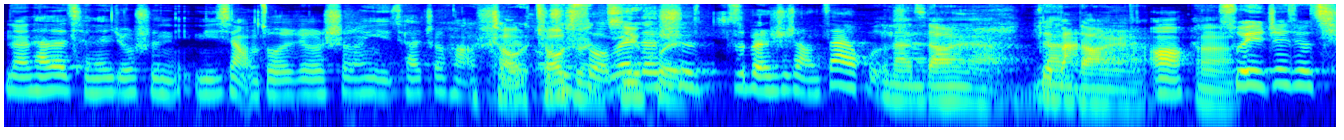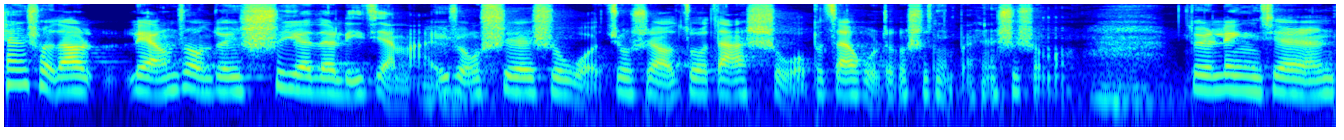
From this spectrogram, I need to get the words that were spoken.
那它的前提就是你你想做的这个生意，它正好是找就是所谓的是资本市场在乎的。那当然，对吧？那当然啊、嗯、所以这就牵扯到两种对事业的理解嘛。一种事业是我就是要做大事，我不在乎这个事情本身是什么。对另一些人，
